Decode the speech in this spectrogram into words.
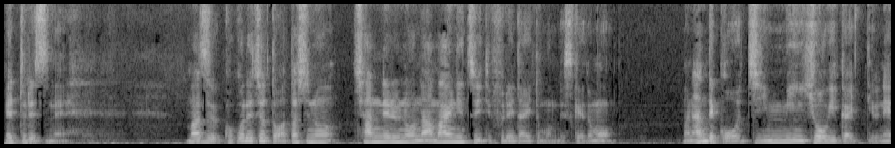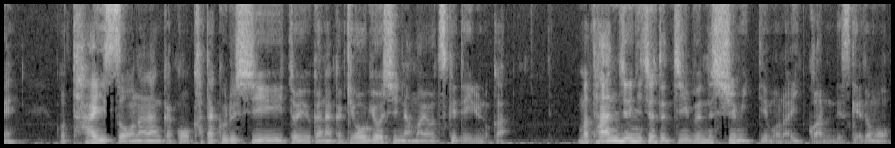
えっとですね、まずここでちょっと私のチャンネルの名前について触れたいと思うんですけれども、まあ、なんでこう人民評議会っていうねこう大層ななんかこう堅苦しいというかなんか仰々しい名前を付けているのか、まあ、単純にちょっと自分の趣味っていうものは1個あるんですけれども、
